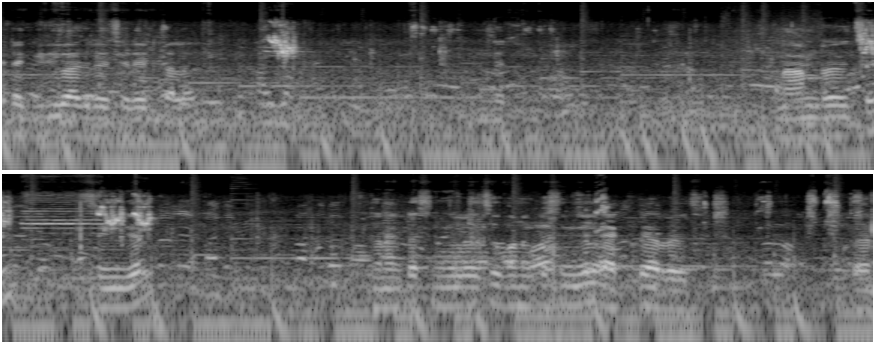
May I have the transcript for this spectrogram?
এটা গিরিবাজ রয়েছে রেড কালার দেখুন, নান রয়েছে। সিঙ্গেল। এখানে একটা সিঙ্গেল রয়েছে, ওখানে একটা সিঙ্গেল, এক পেয়ার রয়েছে। তার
